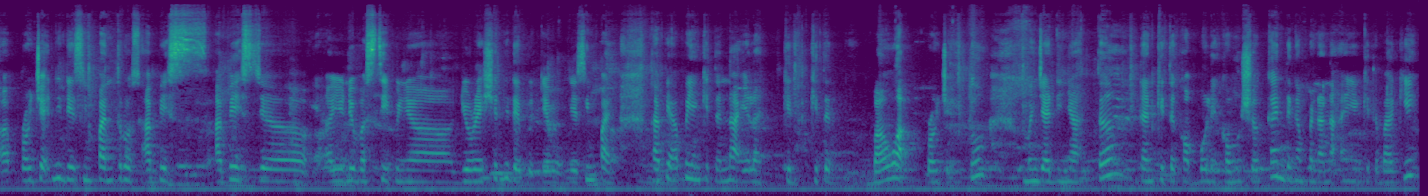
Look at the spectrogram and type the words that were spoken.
uh, projek ni dia simpan terus habis habis je uh, university punya duration ni dia, dia, dia simpan. Tapi apa yang kita nak ialah kita, kita bawa projek itu menjadi nyata dan kita boleh komersialkan dengan pendanaan yang kita bagi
